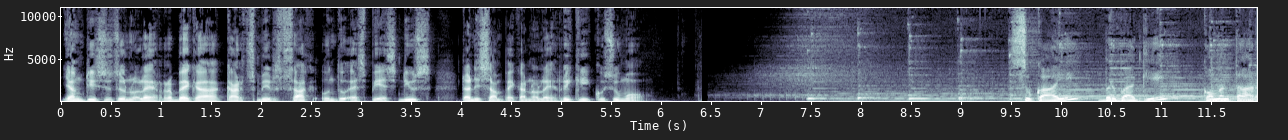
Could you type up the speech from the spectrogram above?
yang disusun oleh Rebecca Kartsmirsak untuk SBS News dan disampaikan oleh Ricky Kusumo. Sukai, berbagi, komentar.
